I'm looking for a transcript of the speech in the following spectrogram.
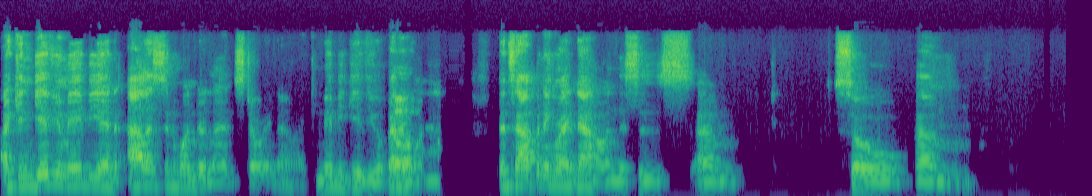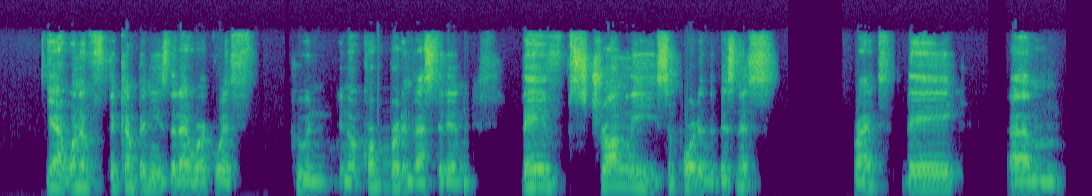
I can give you maybe an Alice in Wonderland story now. I can maybe give you a better oh. one that's happening right now, and this is um, so. Um, yeah, one of the companies that I work with who you know corporate invested in, they've strongly supported the business, right? They um,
